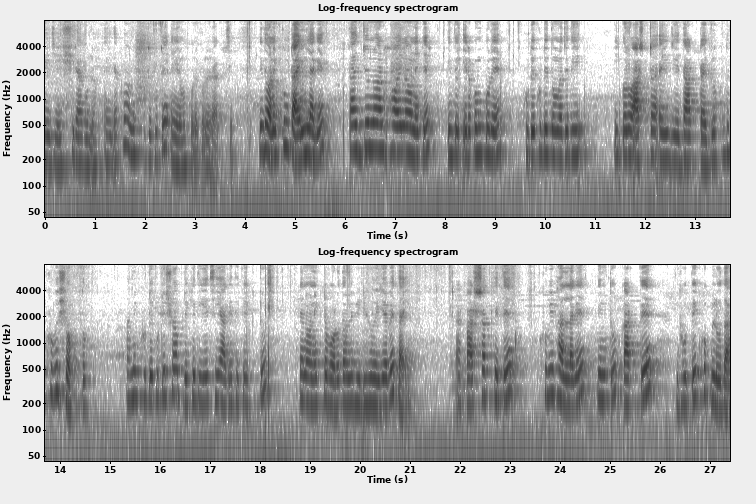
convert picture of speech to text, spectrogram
এই যে শিরাগুলো। এই দেখো, আমি ফুটে ফুটে এরম করে করে রাখছি। কিন্তু অনেকক্ষণ টাইম লাগে, তার জন্য আর হয় না অনেকের। কিন্তু এরকম করে খুঁটে খুঁটে তোমরা যদি ই করো, আঁশটা, এই যে দাঁতটা, এগুলো কিন্তু খুবই শক্ত। আমি খুঁটে খুঁটে সব রেখে দিয়েছি, আগে থেকে একটু। কেন অনেকটা বড় তাহলে ভিডিও হয়ে যাবে, তাই। আর পাট শাক খেতে খুবই ভালো লাগে, কিন্তু কাটতে, ধুতে খুব লোদা।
